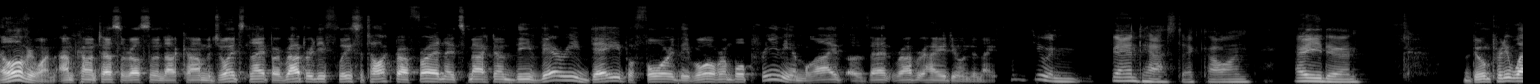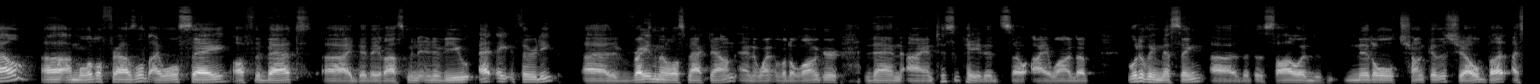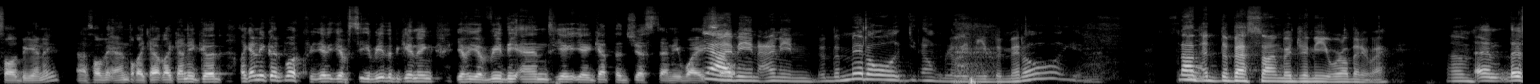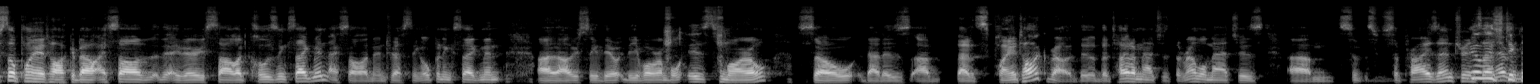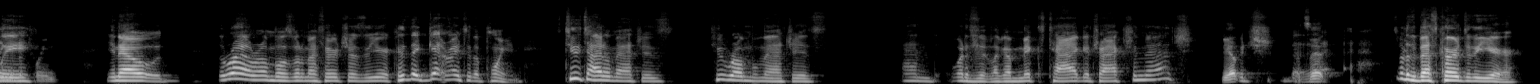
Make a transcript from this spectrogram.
Hello, everyone. I'm Contessa Wrestling.com, and joined tonight by Robert DeFelice to talk about Friday Night SmackDown, the very day before the Royal Rumble Premium Live event. Robert, how are you doing tonight? I'm doing fantastic, Colin. How are you doing? Doing pretty well. Uh, I'm a little frazzled. I will say off the bat, uh, I did a last minute interview at 8:30, uh, right in the middle of SmackDown, and it went a little longer than I anticipated. So I wound up literally missing uh, the, the solid middle chunk of the show, but I saw the beginning and I saw the end. Like like any good like any good book, you, you, you read the beginning, you, you read the end, you, you get the gist anyway. Yeah, so. I mean, I mean, the middle, you don't really need the middle. It's not the best song by Jimmy World anyway. Um, and there's still plenty to talk about. I saw a very solid closing segment. I saw an interesting opening segment. Uh, obviously, the, the Royal Rumble is tomorrow, so that is uh, that's plenty to talk about. The, the title matches, the Rumble matches, um, su- surprise entrance, realistically, you know, the Royal Rumble is one of my favorite shows of the year because they get right to the point. Two title matches, two Rumble matches, and what is it like a mixed tag attraction match? Yep, which that's uh, it it's one of the best cards of the year.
